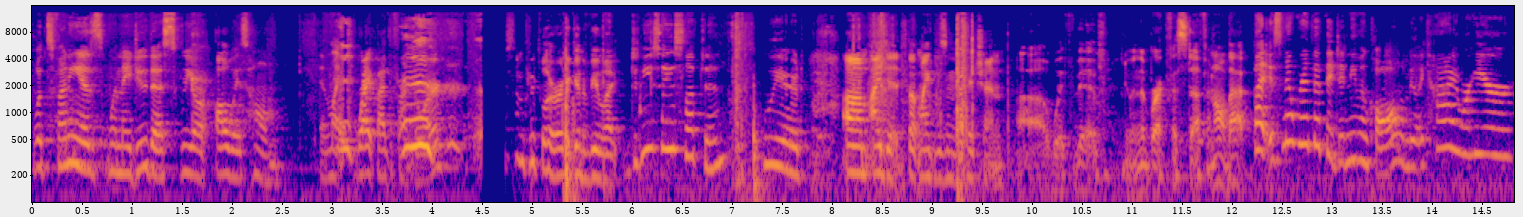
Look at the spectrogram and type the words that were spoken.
what's funny is when they do this, we are always home and like right by the front door. Some people are already gonna be like, "Didn't you say you slept in?" Weird. Um, I did, but Mike was in the kitchen uh, with Viv doing the breakfast stuff and all that. But isn't it weird that they didn't even call and be like, "Hi, we're here.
